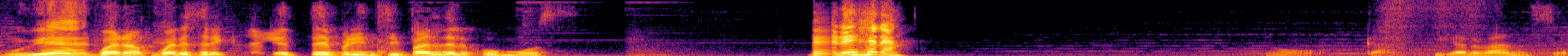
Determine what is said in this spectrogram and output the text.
Muy bien. Bueno, ¿cuál es el ingrediente principal del hummus? Berenjena. No, casi garbanzos.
